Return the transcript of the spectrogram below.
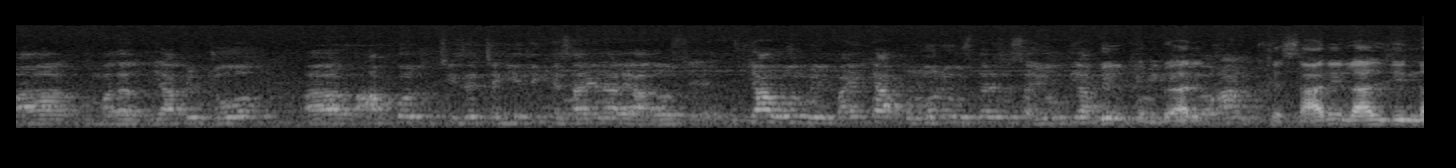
आ, मदद या फिर जो आ, आपको चीज़ें चाहिए थी खेसारी लाल यादव से क्या वो मिल पाई? क्या उन्होंने उस तरह से सहयोग दिया बिल्कुल खेसारी लाल जी न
